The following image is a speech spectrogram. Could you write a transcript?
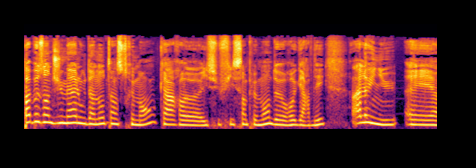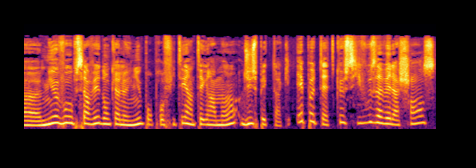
Pas besoin de jumelles ou d'un autre instrument, car euh, il suffit simplement de regarder à l'œil nu. Et euh, mieux vaut observer donc à l'œil nu pour profiter intégralement du spectacle. Et peut-être que si vous avez la chance,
